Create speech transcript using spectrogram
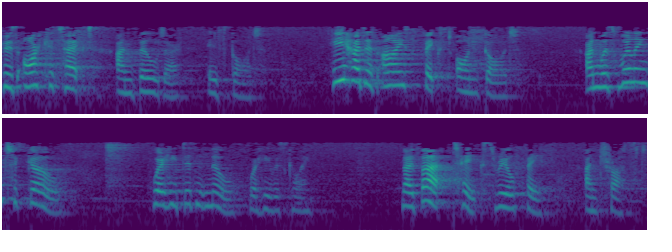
whose architect and builder is God. He had his eyes fixed on God and was willing to go where he didn't know where he was going. Now that takes real faith and trust.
